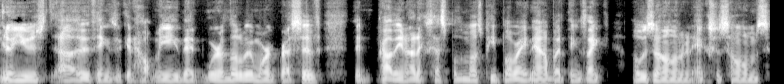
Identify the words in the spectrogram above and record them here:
you know, used uh, other things that could help me that were a little bit more aggressive, that probably are not accessible to most people right now, but things like ozone and exosomes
